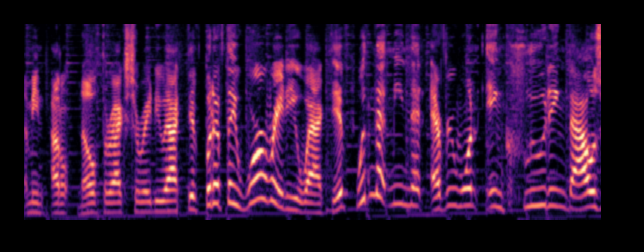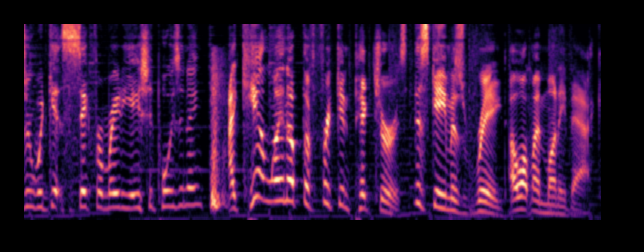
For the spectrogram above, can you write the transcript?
I mean, I don't know if they're actually radioactive, but if they were radioactive, wouldn't that mean that everyone, including Bowser, would get sick from radiation poisoning? I can't line up the freaking pictures. This game is rigged. I want my money back.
